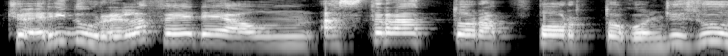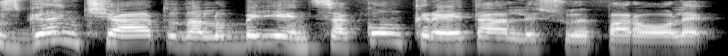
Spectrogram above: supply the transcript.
cioè ridurre la fede a un astratto rapporto con Gesù sganciato dall'obbedienza concreta alle sue parole.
